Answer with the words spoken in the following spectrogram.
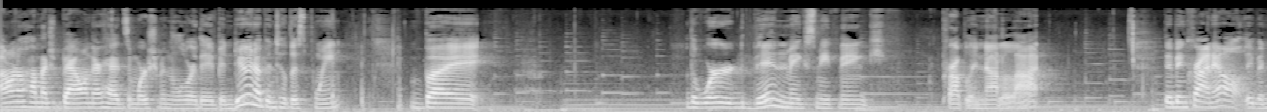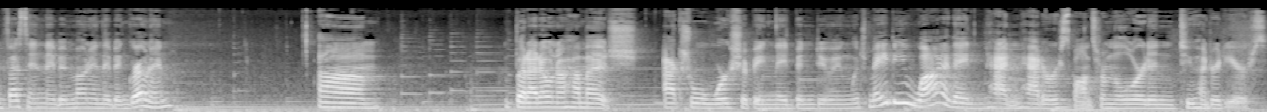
I don't know how much bowing their heads and worshiping the Lord they had been doing up until this point, but the word then makes me think probably not a lot. They've been crying out, they've been fussing, they've been moaning, they've been groaning. Um, but I don't know how much actual worshiping they'd been doing, which may be why they hadn't had a response from the Lord in 200 years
